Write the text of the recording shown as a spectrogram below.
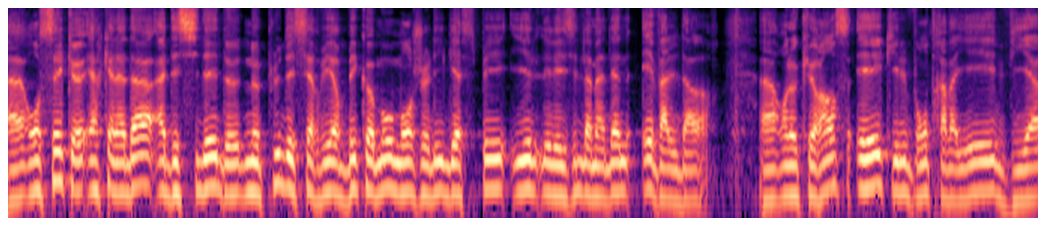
Euh, on sait que Air Canada a décidé de ne plus desservir Bécomo, Montjoli, Gaspé, île, les îles de la Madeleine et Val-d'Or. en l'occurrence, et qu'ils vont travailler via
